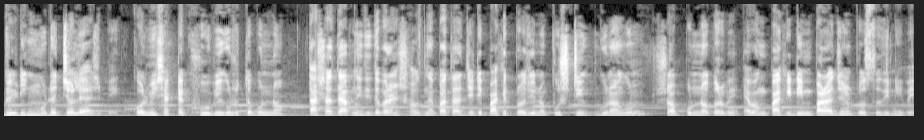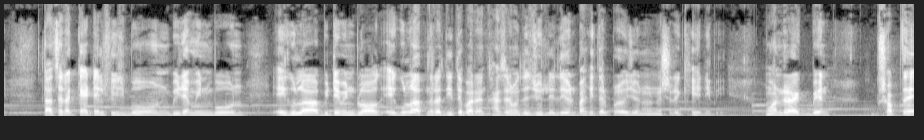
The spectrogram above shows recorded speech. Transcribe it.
ব্রিডিং মুডে চলে আসবে। কলমি শাকটা খুবই গুরুত্বপূর্ণ। তার সাথে আপনি দিতে পারেন সজনে পাতা, যেটি পাখির প্রয়োজনীয় পুষ্টি গুণাগুণ সব পূর্ণ করবে এবং পাখি ডিম পাড়ার জন্য প্রস্তুতি নেবে। তাছাড়া ক্যাটেল ফিশ বোন, ভিটামিন বোন, এগুলা ভিটামিন ব্লক এগুলো আপনারা দিতে পারেন, খাঁচার মধ্যে ঝুলিয়ে দেবেন, পাখি তার প্রয়োজন অনুসারে খেয়ে নেবে। মনে রাখবেন, সপ্তাহে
